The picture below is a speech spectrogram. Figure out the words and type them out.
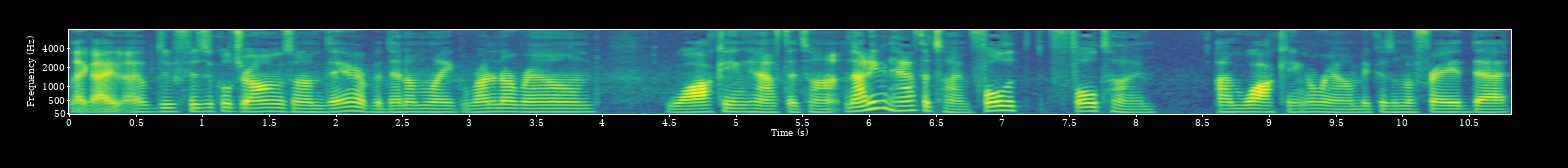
Like I, I'll do physical drawings when I'm there, but then I'm like running around, walking half the time. Not even half the time, full full time. I'm walking around because I'm afraid that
